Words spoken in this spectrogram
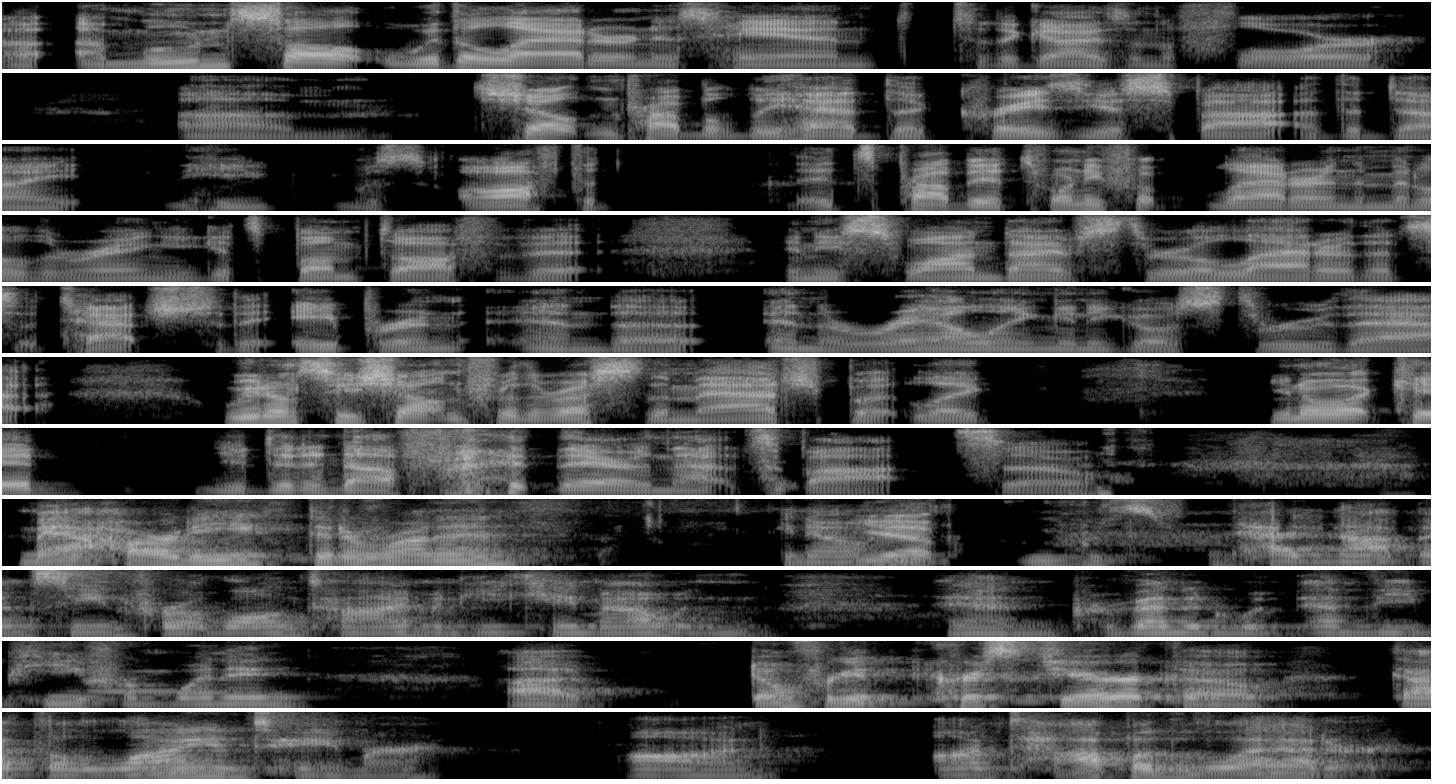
a, a moonsault with a ladder in his hand to the guys on the floor. Um, Shelton probably had the craziest spot of the night. He was off the it's probably a 20 foot ladder in the middle of the ring. He gets bumped off of it, and he swan dives through a ladder that's attached to the apron and the and the railing, and he goes through that. We don't see Shelton for the rest of the match, but like, you know what, kid, you did enough right there in that spot. So Matt Hardy did a run in. You know, Yep. he, he was, had not been seen for a long time, and he came out and and prevented MVP from winning. Uh, don't forget, Chris Jericho got the Lion Tamer on on top of the ladder.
